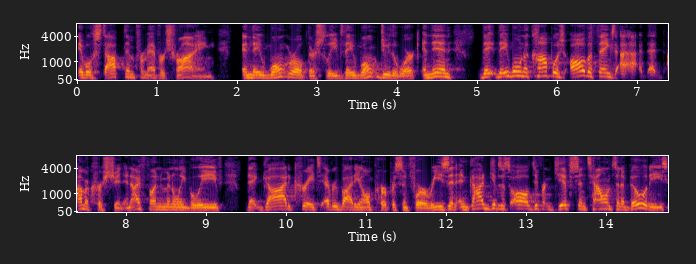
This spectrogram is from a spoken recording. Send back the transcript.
it will stop them from ever trying and they won't roll up their sleeves. They won't do the work. And then they, they won't accomplish all the things. I, am a Christian and I fundamentally believe that God creates everybody on purpose and for a reason. And God gives us all different gifts and talents and abilities.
